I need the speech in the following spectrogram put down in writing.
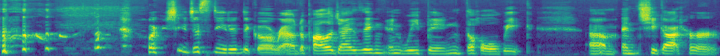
where she just needed to go around apologizing and weeping the whole week um, and she got her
